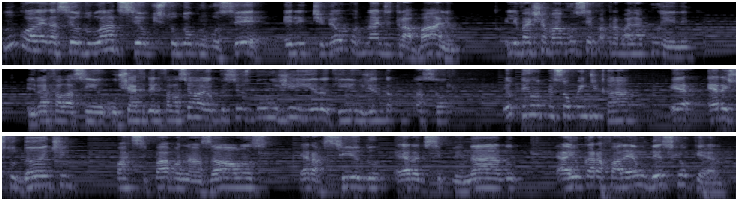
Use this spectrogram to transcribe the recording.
um colega seu do lado seu que estudou com você, ele tiver oportunidade de trabalho, ele vai chamar você para trabalhar com ele. Ele vai falar assim, o chefe dele fala assim, oh, eu preciso de um engenheiro aqui, um engenheiro da computação. Eu tenho uma pessoa para indicar. Era estudante, participava nas aulas, era assíduo, era disciplinado. Aí o cara fala, é um desses que eu quero.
